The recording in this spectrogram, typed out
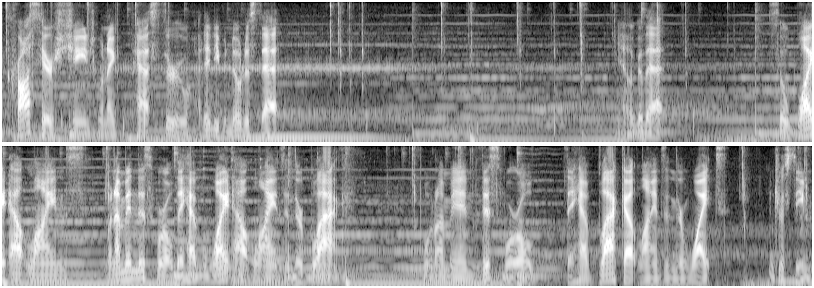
My crosshairs changed when I passed through. I didn't even notice that. Yeah, look at that. So white outlines... When I'm in this world, they have white outlines and they're black. When I'm in this world, they have black outlines and they're white. Interesting.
